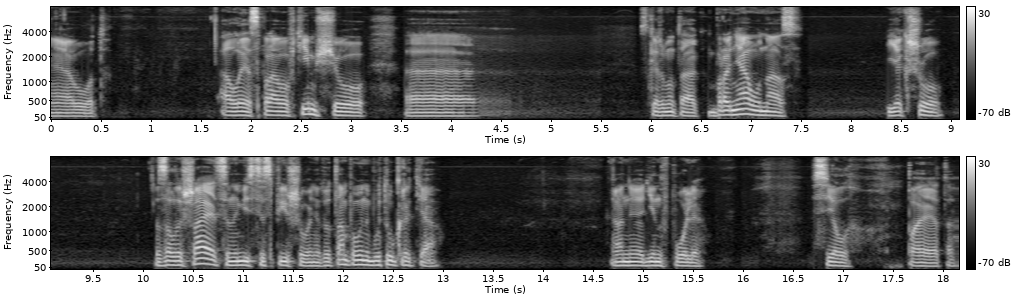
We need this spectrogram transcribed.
Е, От. Але справа в тім, що, е, скажімо так, броня у нас, якщо залишається на місці спішування, то там повинно бути укриття, а не один в полі сіл поета.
